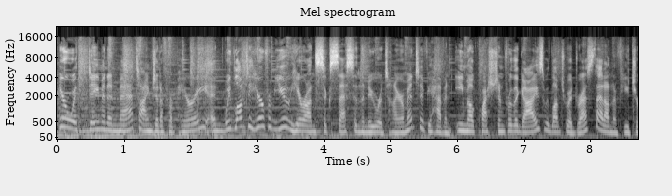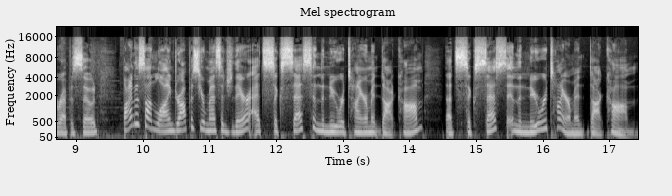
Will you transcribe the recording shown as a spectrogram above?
Here with Damon and Matt, I'm Jennifer Perry, and we'd love to hear from you here on Success in the New Retirement. If you have an email question for the guys, we'd love to address that on a future episode. Find us online, drop us your message there at successinthenewretirement.com. That's successinthenewretirement.com.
